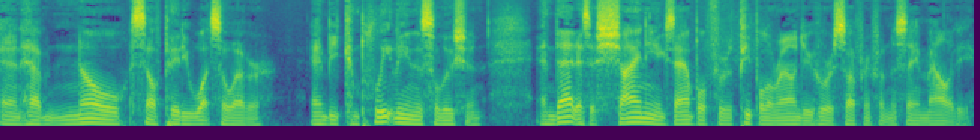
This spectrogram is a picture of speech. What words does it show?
and have no self pity whatsoever and be completely in the solution. And that is a shining example for people around you who are suffering from the same malady.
